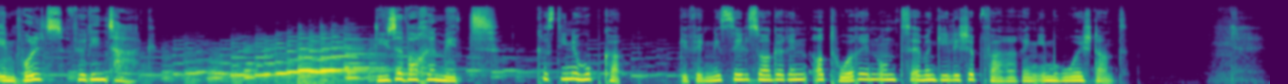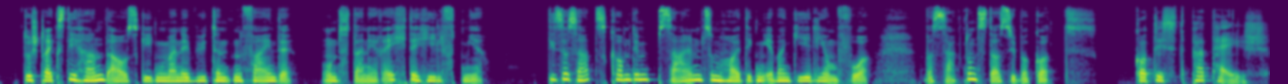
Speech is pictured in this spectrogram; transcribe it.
Impuls für den Tag. Diese Woche mit Christine Hubka, Gefängnisseelsorgerin, Autorin und evangelische Pfarrerin im Ruhestand. Du streckst die Hand aus gegen meine wütenden Feinde, und deine Rechte hilft mir. Dieser Satz kommt im Psalm zum heutigen Evangelium vor. Was sagt uns das über Gott? Gott ist parteiisch.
